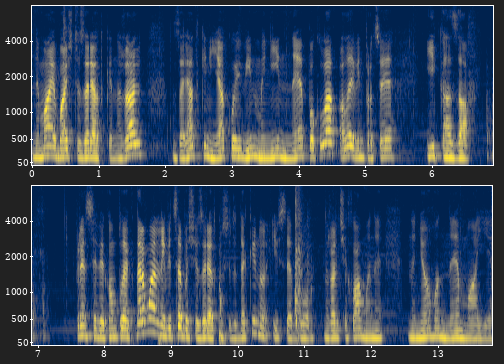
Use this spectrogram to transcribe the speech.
немає, бачите, зарядки. На жаль, зарядки ніякої він мені не поклав, але він про це і казав. В принципі, комплект нормальний, від себе ще зарядку сюди докину і все, бо, на жаль, чехла в мене на нього немає.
